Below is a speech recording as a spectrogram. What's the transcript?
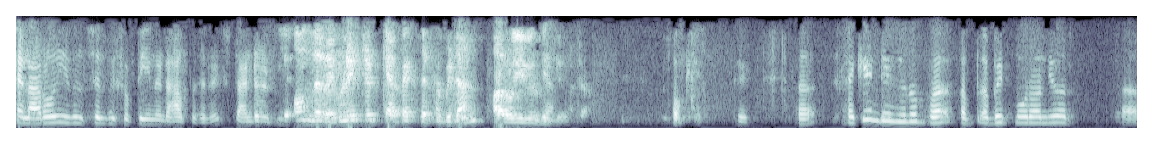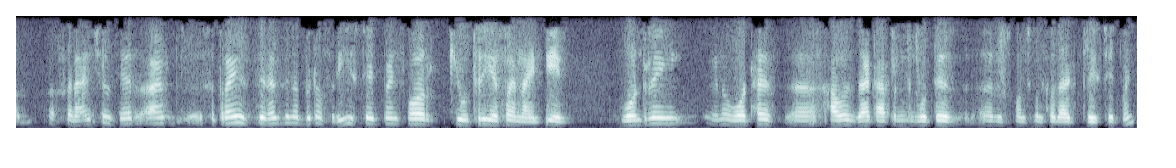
and ROE will still be 15.5%, right? Standard. On the regulated capex that will be done, ROE will yeah. be given. Okay, great. Uh, second is, you know, a, a bit more on your uh, financials here. I'm surprised there has been a bit of restatement for Q3 FY19. Wondering you know, what has, uh, how has that happened and what is uh, responsible for that restatement?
